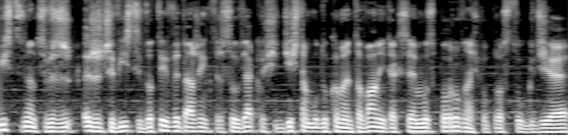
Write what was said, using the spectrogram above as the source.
rzeczywistych, znaczy rze- rzeczywistych, do tych wydarzeń, które są jakoś gdzieś tam udokumentowane i tak sobie móc porównać po prostu, gdzie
